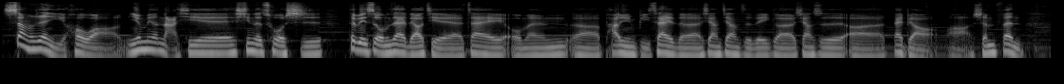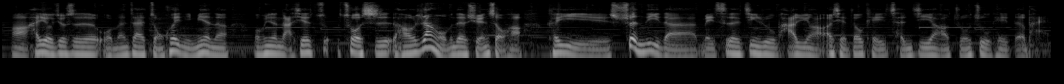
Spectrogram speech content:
上任以后啊，你有没有哪些新的措施？特别是我们在了解在我们呃帕运比赛的像这样子的一个像是呃代表啊身份。啊，还有就是我们在总会里面呢，我们有哪些措措施，然后让我们的选手哈可以顺利的每次进入帕运啊，而且都可以成绩啊卓著，可以得牌。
